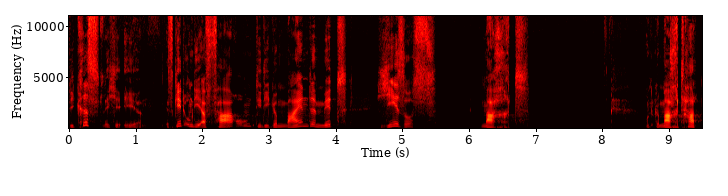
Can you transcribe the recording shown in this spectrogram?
die christliche Ehe. Es geht um die Erfahrung, die die Gemeinde mit Jesus macht und gemacht hat.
